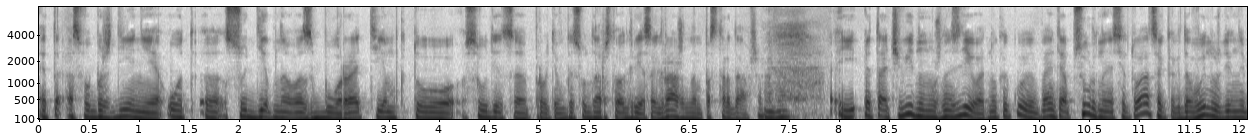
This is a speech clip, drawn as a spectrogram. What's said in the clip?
это освобождение от э, судебного сбора тем, кто судится против государства-агрессора, гражданам, пострадавшим. И это, очевидно, нужно сделать. Но какую, понимаете, абсурдная ситуация, когда вынужденный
